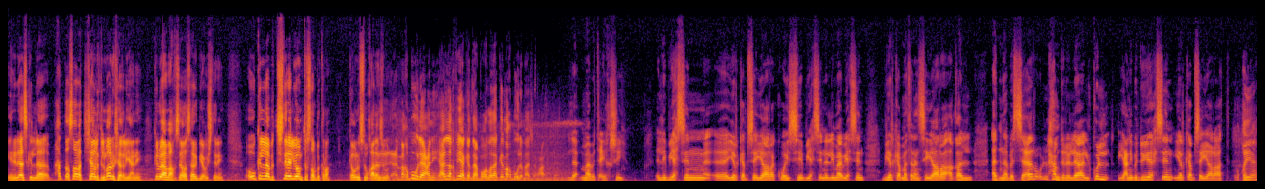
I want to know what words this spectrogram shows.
يعني الناس كلها حتى صارت شغلة المال وشغله يعني. كل واحد معه سيارة صار يبيع ويشتري. وكلها بتشتري اليوم تخسر بكرة. كون السوق على نزول مقبولة يعني. هلق فيها كذابه والله لكن مقبولة ماشي الحال لا ما بتعيق شيء. اللي بيحسن آه، يركب سيارة كويسة بيحسن. اللي ما بيحسن بيركب مثلا سيارة أقل أدنى بالسعر. والحمد لله الكل يعني بده يحسن يركب سيارات. رقية؟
